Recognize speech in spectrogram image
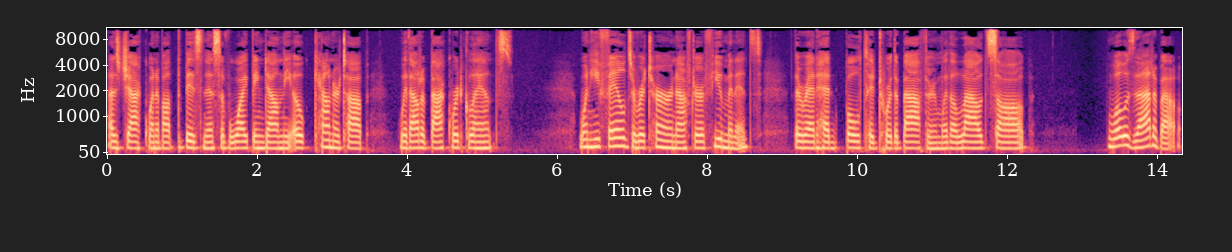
as Jack went about the business of wiping down the oak countertop without a backward glance. When he failed to return after a few minutes, the redhead bolted toward the bathroom with a loud sob. What was that about?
